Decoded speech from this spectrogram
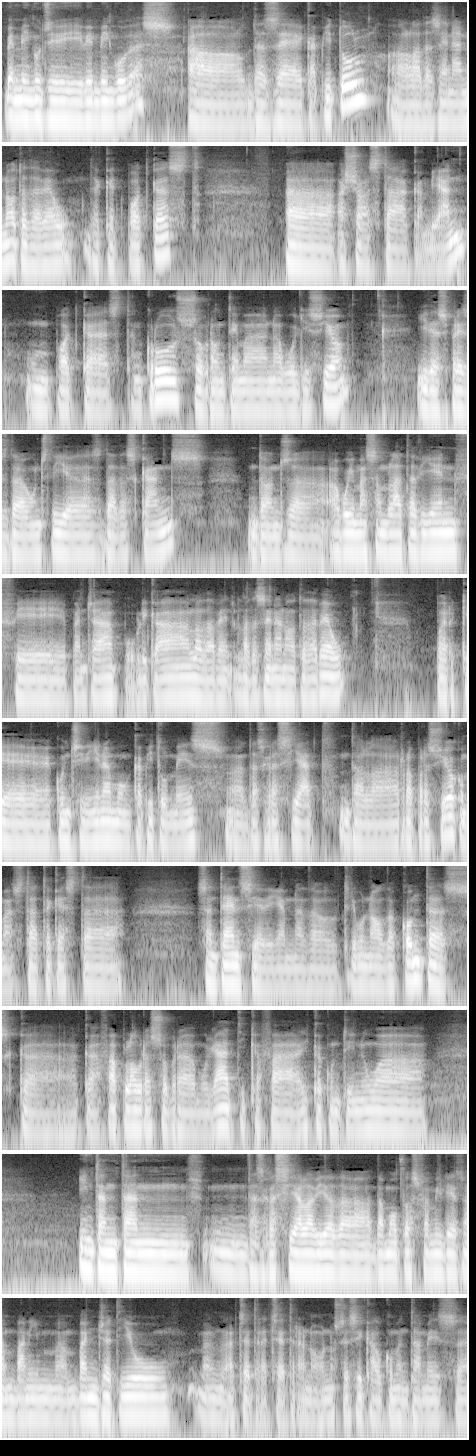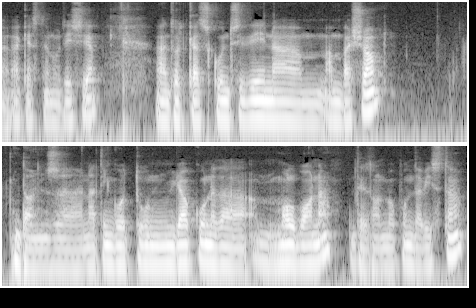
Benvinguts i benvingudes al desè capítol, a la desena nota de veu d'aquest podcast. Uh, això està canviant, un podcast en crus sobre un tema en ebullició i després d'uns dies de descans, doncs uh, avui m'ha semblat adient fer penjar, publicar la, de, la desena nota de veu perquè coincidint amb un capítol més uh, desgraciat de la repressió, com ha estat aquesta sentència, diguem-ne, del Tribunal de Comptes que, que fa ploure sobre mullat i que, fa, i que continua intentant desgraciar la vida de, de moltes famílies amb ànim venjatiu, etc etc. No, no sé si cal comentar més eh, aquesta notícia. En tot cas, coincidint amb, amb això, doncs eh, n'ha tingut un lloc una de molt bona, des del meu punt de vista,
